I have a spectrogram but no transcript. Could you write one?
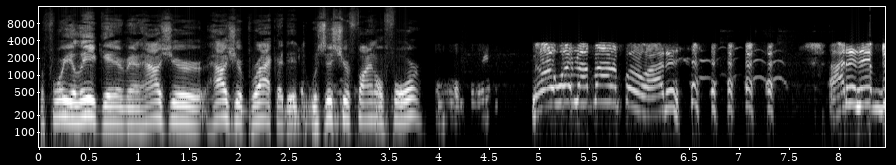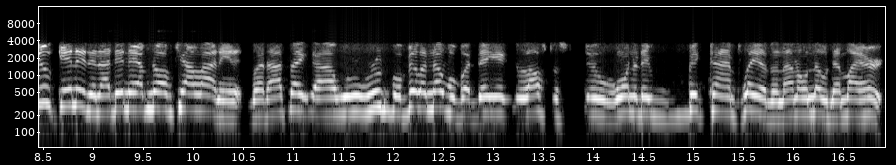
Before you leave, Gator Man, how's your how's your bracket? Did- Was this your final four? No, it wasn't my final four. I didn't. I didn't have Duke in it, and I didn't have North Carolina in it. But I think uh, we were rooting for Villanova, but they lost to one of their big time players, and I don't know that might hurt.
